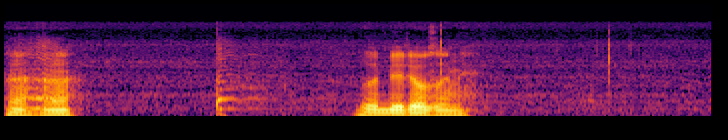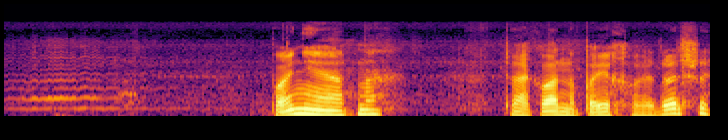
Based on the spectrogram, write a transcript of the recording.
Ага. За березами. Понятно. Так, ладно, поехал я дальше.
